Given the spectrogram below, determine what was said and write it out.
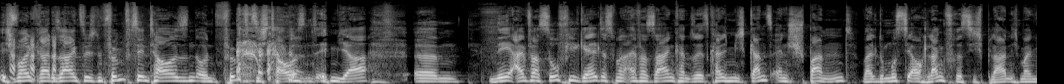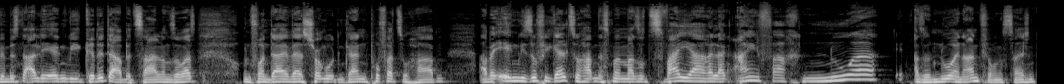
ich wollte gerade sagen, zwischen 15.000 und 50.000 im Jahr. Ähm, nee, einfach so viel Geld, dass man einfach sagen kann, so jetzt kann ich mich ganz entspannt, weil du musst ja auch langfristig planen. Ich meine, wir müssen alle irgendwie Kredite abbezahlen und sowas. Und von daher wäre es schon gut, einen kleinen Puffer zu haben. Aber irgendwie so viel Geld zu haben, dass man mal so zwei Jahre lang einfach nur, also nur in Anführungszeichen,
